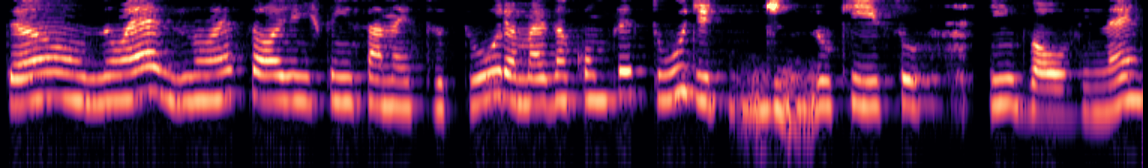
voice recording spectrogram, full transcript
Então, não é, não é só a gente pensar na estrutura, mas na completude de, do que isso envolve, né?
